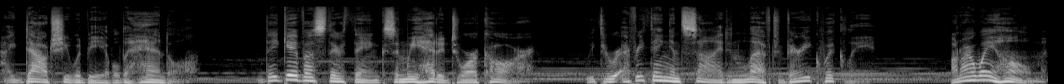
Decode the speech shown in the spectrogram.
I doubt she would be able to handle. They gave us their thanks and we headed to our car. We threw everything inside and left very quickly. On our way home,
